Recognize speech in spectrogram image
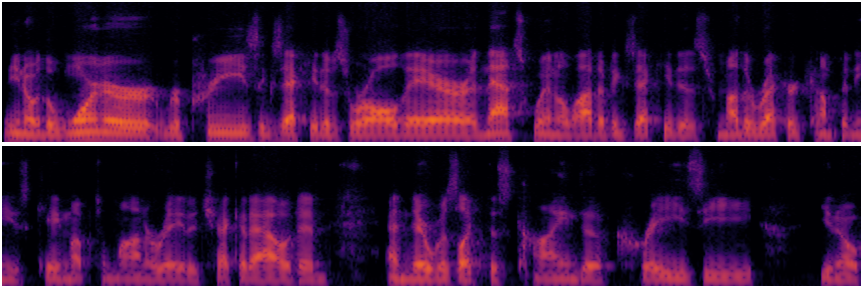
you know the warner reprise executives were all there. And that's when a lot of executives from other record companies came up to monterey to check it out. And and there was like this kind of crazy you know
